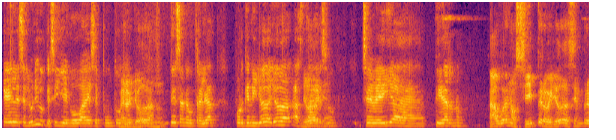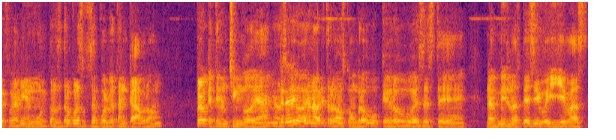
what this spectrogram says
él es el único que sí llegó a ese punto Bueno, de, Yoda, ¿no? de esa neutralidad, porque ni Yoda, Yoda hasta Yoda, ¿qué? eso se veía tierno. Ah, bueno, sí, pero Yoda siempre fue alguien muy concentrado, por eso se volvió tan cabrón. Creo que tiene un chingo de años. Pero- Digo, bueno, ahorita lo vemos con Grogu, que Grogu es este la misma especie, güey, y llevas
